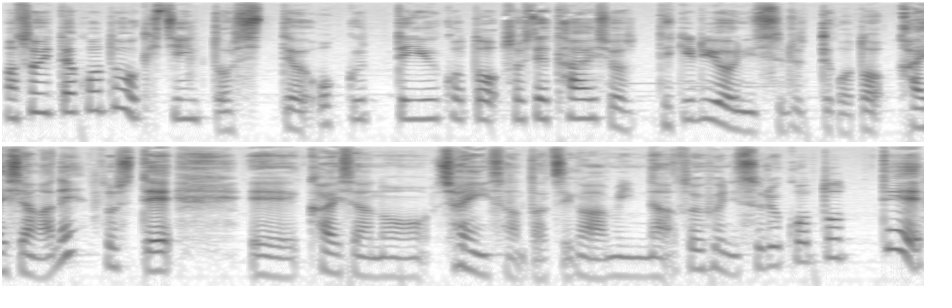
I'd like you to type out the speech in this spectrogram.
まあ、そういったことをきちんと知っておくっていうことそして対処できるようにするってこと会社がねそして、えー、会社の社員さんたちがみんなそういうふうにすることって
